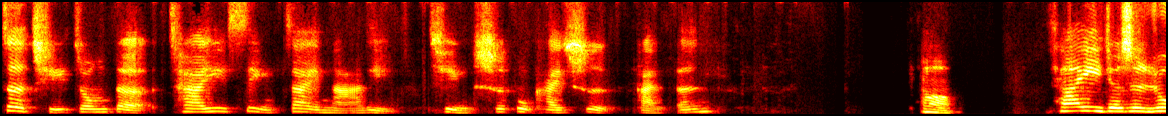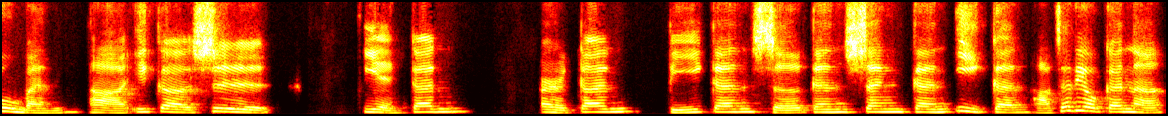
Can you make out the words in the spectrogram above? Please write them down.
这其中的差异性在哪里？请师傅开示，感恩。哦，差异就是入门啊，一个是眼根、耳根、鼻根、舌根、身根、意根，好，这六根呢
